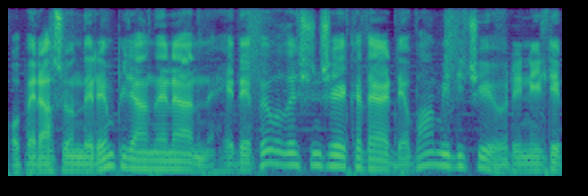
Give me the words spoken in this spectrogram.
Operasyonların planlanan hedefe ulaşıncaya kadar devam edeceği öğrenildi.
